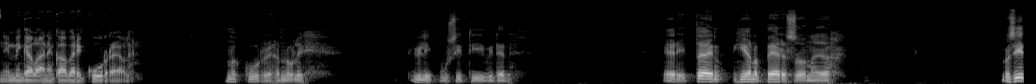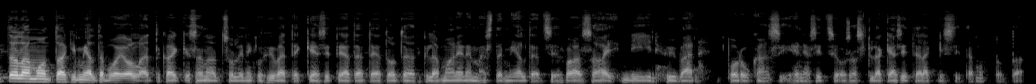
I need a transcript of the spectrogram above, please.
niin minkälainen kaveri Kurre oli? No Kurrehan oli ylipositiivinen, erittäin hieno persona ja No siitä ollaan montaakin mieltä voi olla, että kaikki sanoo, että se oli niin hyvä tekee sitä ja tätä ja toteaa, että kyllä mä oon enemmän sitä mieltä, että se vaan sai niin hyvän porukan siihen ja sitten se osasi kyllä käsitelläkin sitä, mutta tota,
